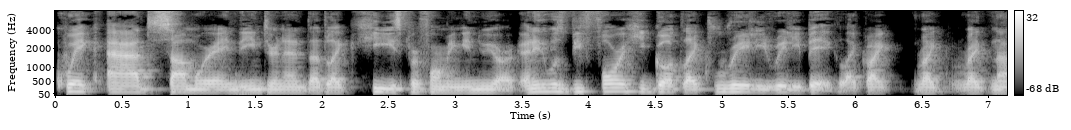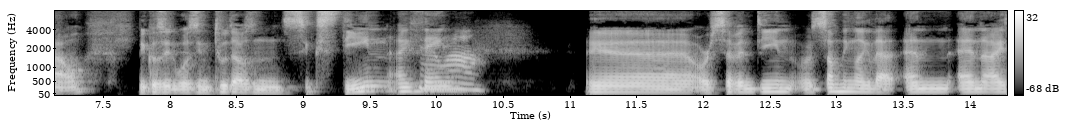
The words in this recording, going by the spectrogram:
quick ad somewhere in the internet that like he's performing in New York. And it was before he got like really really big like right right right now because it was in 2016 I think. oh, wow. uh, or 17 or something like that. And and I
